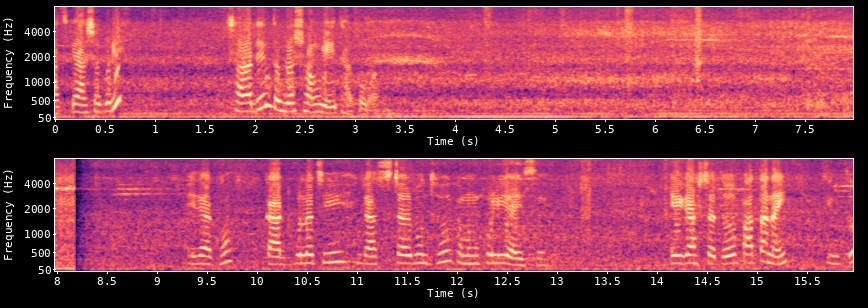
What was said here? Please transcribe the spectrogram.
আজকে আশা করি সারাদিন তোমরা সঙ্গেই থাকো আমার এই দেখো কাঠগোলাচি গাছটার মধ্যেও কেমন কলি আইছে। এই গাছটা তো পাতা নাই, কিন্তু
